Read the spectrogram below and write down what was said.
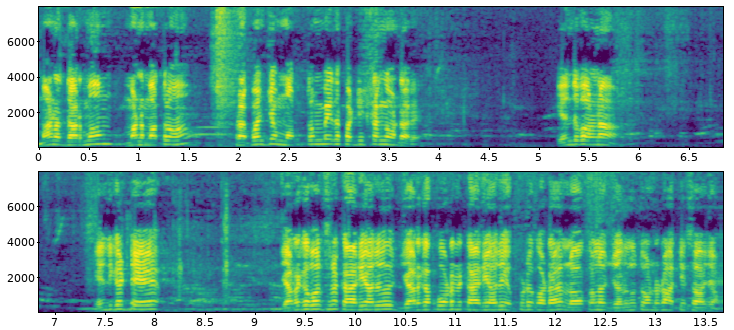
మన ధర్మం మన మతం ప్రపంచం మొత్తం మీద పటిష్టంగా ఉండాలి. ఎందువలన ఎందుకంటే జరగవలసిన కార్యాలు జరగకూడని కార్యాలు ఎప్పుడు కూడా లోకంలో జరుగుతూ ఉండడం అతి సహజం.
